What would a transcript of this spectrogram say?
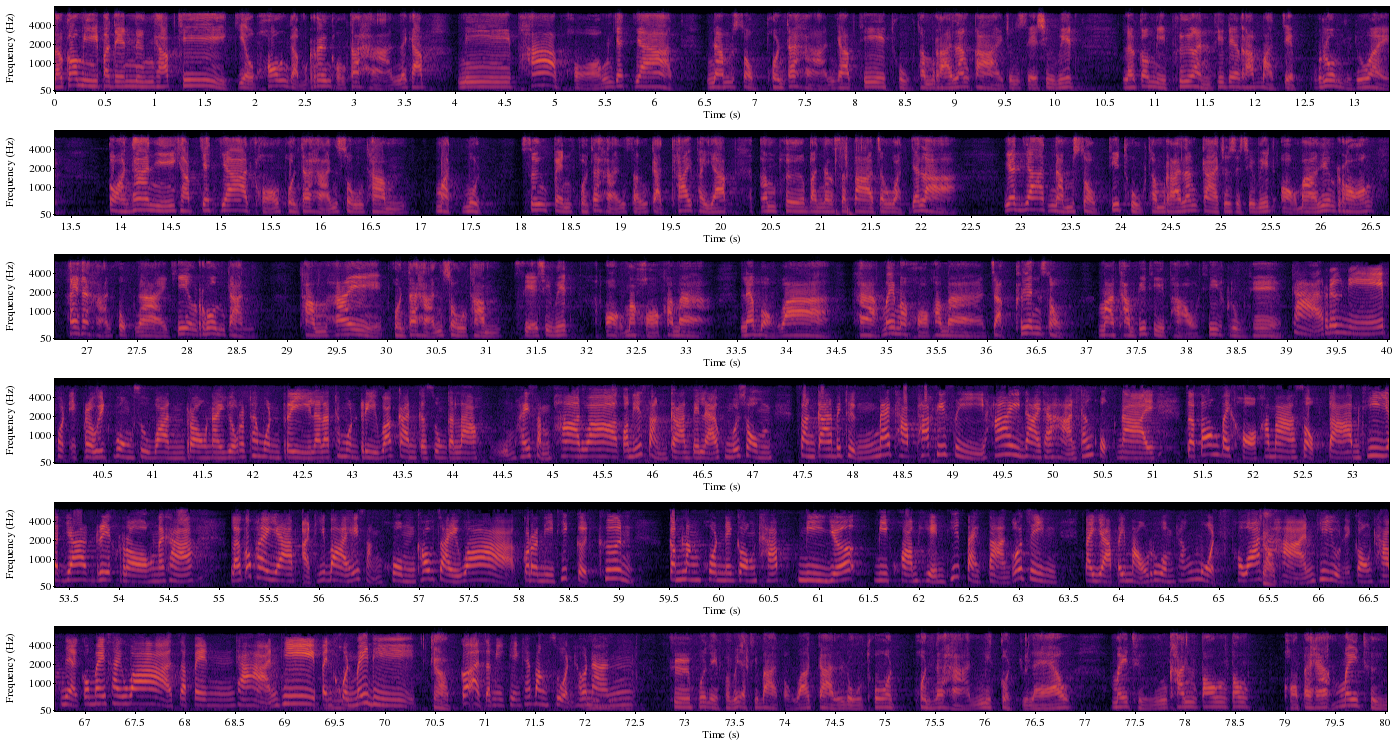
แล้วก็มีประเด็นหนึ่งครับที่เกี่ยวข้องกับเรื่องของทหารนะครับ มีภาพของญาติญาติๆนำศพพลทหารครับที่ถูกทำร้ายร่างกายจนเสียชีวิต แล้วก็มีเพื่อนที่ได้รับบาดเจ็บร่วมอยู่ด้วย ก่อนหน้านี้ครับญาติญาติๆของพลทหารทรงธรรม หมัดหมุด ซึ่งเป็นพลทหารสังกัดค่ายพยัพอำเภอบันนังสตาจังหวัดยะลาญาติญาติๆนำศพที่ถูกทำร้ายร่างกายจนเสียชีวิตออกมาเรียกร้อง ให้ทหาร6นายที่ร่วมกัน ทำให้พลทหารทรงธรรมเสียชีวิตออกมาขอขมา และบอกว่าหากไม่มาขอขมาจะเคลื่อนศพมาทำพิธีเผาที่กรุงเทพค่ะ เรื่องนี้พลเอกประวิตยวงสุวรรณรองนายกรัฐมนตรี และรัฐมนตรีว่าการกระทรวงกลาโหมให้สัมภาษณ์ว่า ตอนนี้สั่งการไปแล้วคุณผู้ชม สั่งการไปถึงแม่ทัพภาคที่ 4 ให้นายทหารทั้ง 6 นาย จะต้องไปขอขมาศพตามที่ญาติญาติเรียกร้องนะคะ แล้วก็พยายามอธิบายให้สังคมเข้าใจว่ากรณีที่เกิดขึ้นกำลังพลในกองทัพมีเยอะมีความเห็นที่แตกต่างก็จริง แต่อย่าไปเหมารวมทั้งหมด เพราะว่าครัทบหารที่อยู่ในกองทัพเนี่ยก็ไม่ใช่ว่าจะเป็นทหารที่เป็นคนไม่ดี ครับ ก็อาจจะมีเพียงแค่บางส่วนเท่านั้น คือพลเอกประวิตยอธิบายบอกว่าการลงโทษพลทหารมีกฎอยู่แล้ว ไม่ถึงขั้นต้องต้องขอไปฮะ ไม่ถึง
